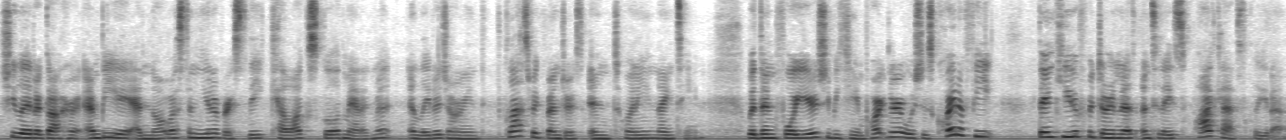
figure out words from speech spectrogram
She later got her MBA at Northwestern University Kellogg School of Management and later joined Glasswing Ventures in 2019. Within four years, she became partner, which is quite a feat. Thank you for joining us on today's podcast, Kleida.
